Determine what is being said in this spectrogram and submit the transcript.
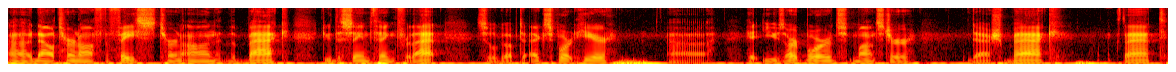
Uh, now turn off the face, turn on the back, do the same thing for that. So we'll go up to export here, uh, hit use artboards, monster dash back, like that.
